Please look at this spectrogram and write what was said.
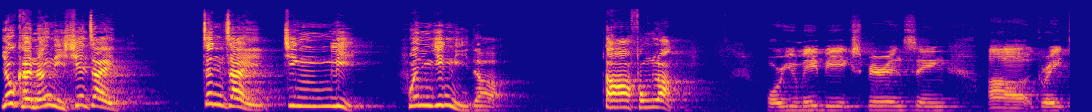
有可能你现在正在经历婚姻里的大风浪， or you may be experiencing uh, great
